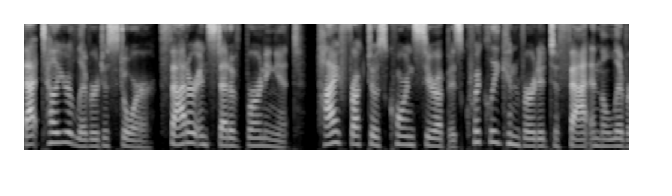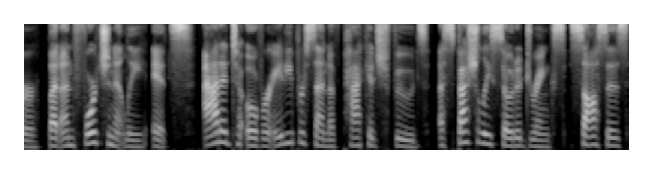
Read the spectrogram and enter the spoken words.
that tell your liver to store fatter instead of burning it. High fructose corn syrup is quickly converted to fat in the liver, but unfortunately, it's added to over 80% of packaged foods, especially soda drinks, sauces,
